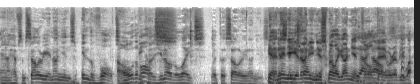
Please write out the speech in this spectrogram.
and I have some celery and onions in the vault. Oh, the because vaults. you know the lights with the celery and onions. yeah, and then you get onion. You smell like onions Yeah, all day wherever you want.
